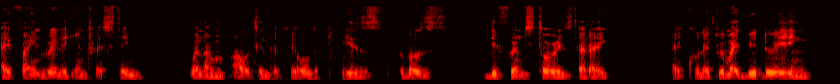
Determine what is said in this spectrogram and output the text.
I find really interesting when I'm out in the field is those different stories that I I collect. We might be doing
